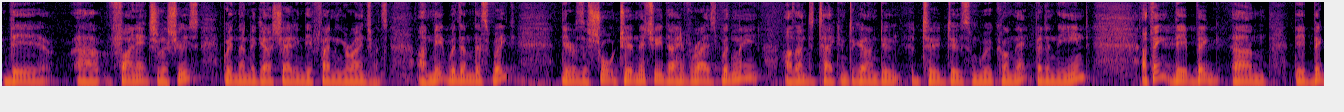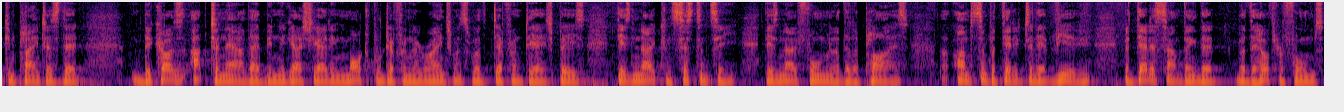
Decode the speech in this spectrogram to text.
their uh, financial issues when they're negotiating their funding arrangements. I met with them this week. There is a short-term issue they have raised with me. I've undertaken to go and do to do some work on that. But in the end, I think their big um, their big complaint is that because up to now they've been negotiating multiple different arrangements with different DHBs, there's no consistency, there's no formula that applies. I'm sympathetic to that view, but that is something that with the health reforms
